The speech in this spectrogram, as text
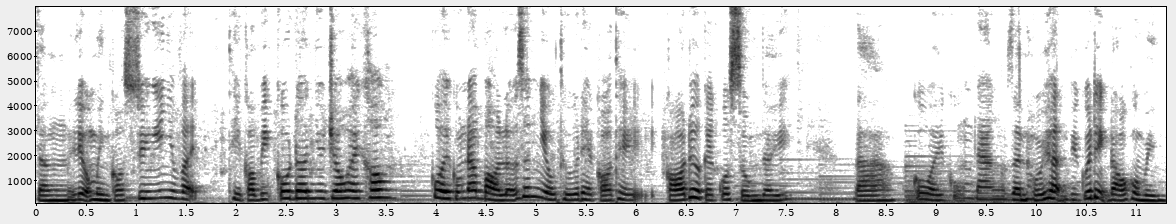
rằng liệu mình có suy nghĩ như vậy thì có bị cô đơn như Joe hay không? Cô ấy cũng đã bỏ lỡ rất nhiều thứ để có thể có được cái cuộc sống đấy và cô ấy cũng đang dần hối hận vì quyết định đó của mình.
